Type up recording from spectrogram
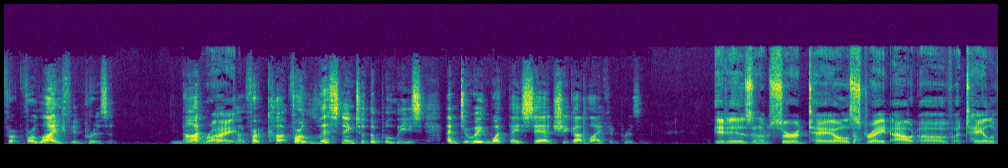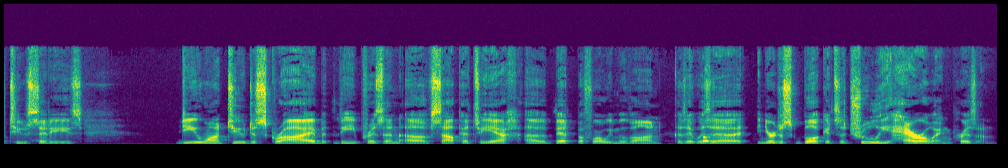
for, for life in prison not right. for, for for listening to the police and doing what they said she got life in prison it is an absurd tale straight out of A Tale of Two Cities. Do you want to describe the prison of Salpêtrière a bit before we move on? Because it was oh. a, in your just book, it's a truly harrowing prison.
